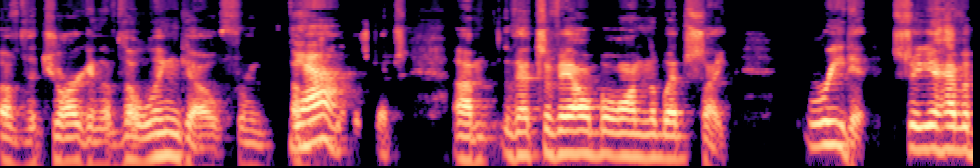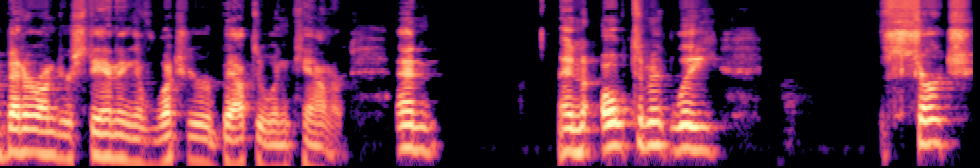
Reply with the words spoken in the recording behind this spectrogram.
of the jargon of the lingo from yeah. um, that's available on the website. Read it so you have a better understanding of what you're about to encounter, and and ultimately, search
